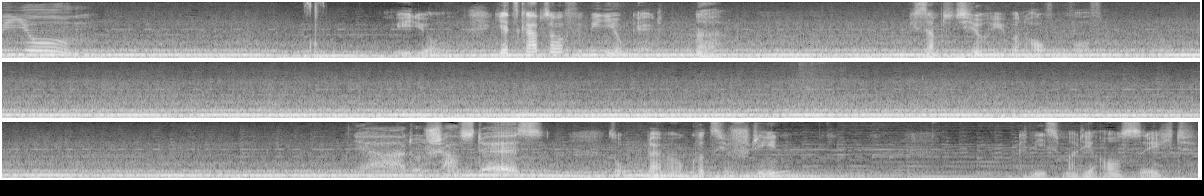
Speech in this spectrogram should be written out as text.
Aluminium. Medium. Jetzt gab es aber für Medium Geld. Ah. gesamte Theorie über den Haufen geworfen. Ja, du schaffst es. So, bleiben wir mal kurz hier stehen. Genieß mal die Aussicht.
